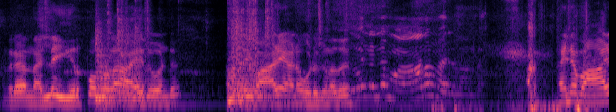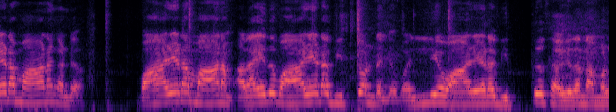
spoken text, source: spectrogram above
അന്നേരം നല്ല ഈർപ്പമുള്ള ആയതുകൊണ്ട് നമ്മൾ ഈ വാഴയാണ് കൊടുക്കുന്നത്. അതിന്റെ വാഴയുടെ മാണം കണ്ടോ? വാഴയുടെ മാണം അതായത് വാഴയുടെ വിത്ത് ഉണ്ടല്ലോ വലിയ വാഴയുടെ വിത്ത് സഹിതം നമ്മൾ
